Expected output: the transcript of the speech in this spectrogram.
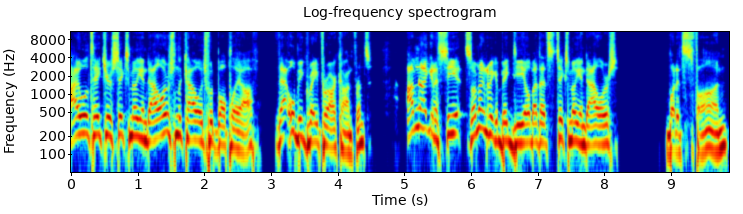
I will take your $6 million from the college football playoff. That will be great for our conference. I'm not going to see it, so I'm not going to make a big deal about that $6 million, but it's fun.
